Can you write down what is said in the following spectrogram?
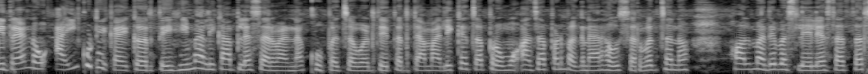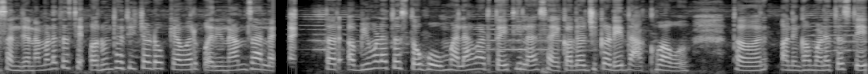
मित्रांनो आई कुठे काय करते? ही मालिका आपल्या सर्वांना खूपच आवडते. तर त्या मालिकेचा प्रोमो आज आपण बघणार आहोत. सर्वच जण हॉलमध्ये बसलेले असतात. तर संजना म्हणत असते अरुंधतीच्या डोक्यावर परिणाम झाला तर अभि म्हणत असतो हो मला वाटतंय तिला सायकॉलॉजीकडे दाखवावं. तर अनघा म्हणत असते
